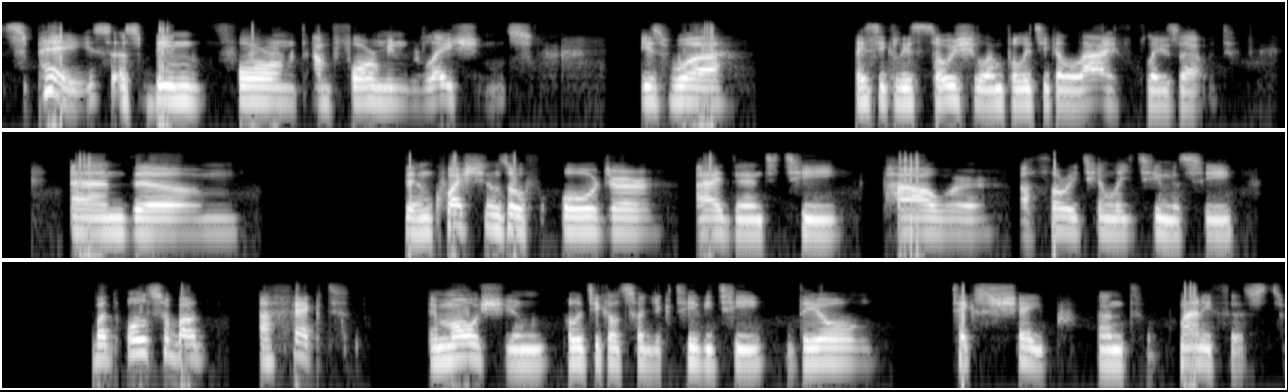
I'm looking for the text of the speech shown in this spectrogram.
space as being formed and forming relations is where basically social and political life plays out. And um, then questions of order, identity, power, authority, and legitimacy, but also about affect, emotion, political subjectivity, they all take shape and manifest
